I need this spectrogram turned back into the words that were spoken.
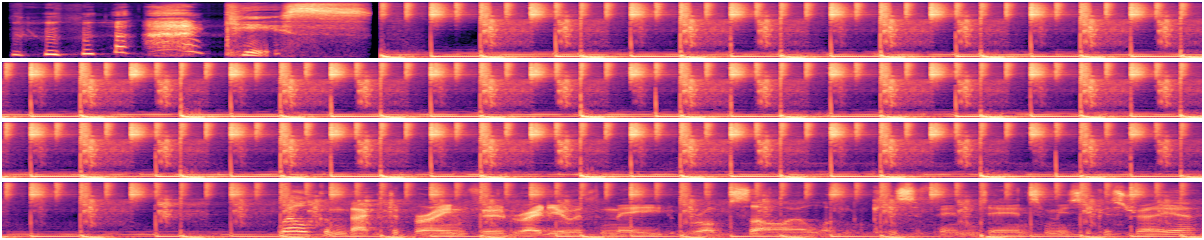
Kiss. Welcome back to Brain Food Radio with me, Rob Zile on Kiss FM Dance Music Australia.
